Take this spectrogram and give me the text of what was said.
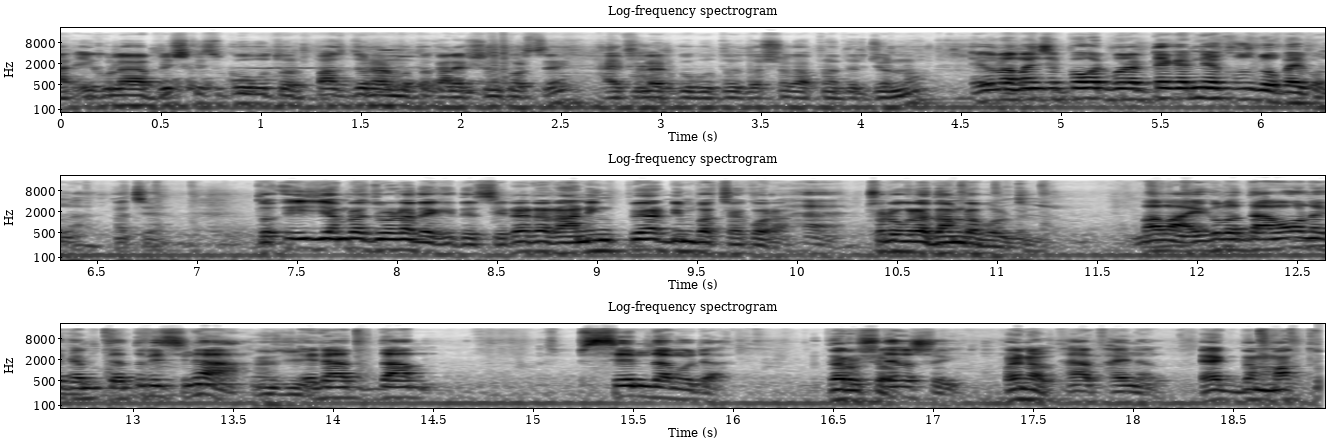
আর এগুলা বেশ কিছু কবুতর পাঁচ জোড়ার মতো কালেকশন করছে হাই ফ্লার কবুতর দর্শক আপনাদের জন্য। এগুলো মানুষের পকেট ভরার টাকা নিয়ে খুঁজলেও পাইবো না। আচ্ছা। তো এই যে আমরা জোড়াটা দেখিতেছি এটা একটা রানিং পেয়ার ডিম বাচ্চা করা। হ্যাঁ। ছোট করে দামটা বলবেন বাবা এগুলোর দাম অনেক আমি এত বেশি না। এটা এটার দাম সেম দাম ওটা। তেরোশো। তেরোশোই। ফাইনাল হ্যাঁ ফাইনাল একদম মাত্র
